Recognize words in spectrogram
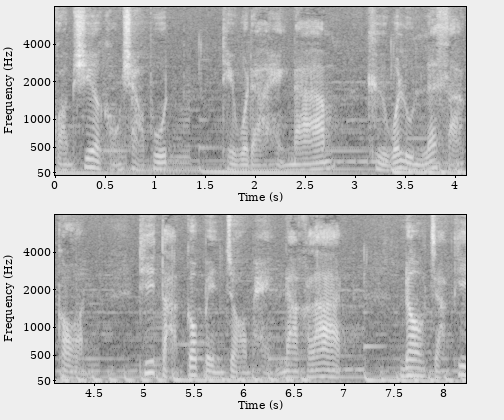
ความเชื่อของชาวพุทธ เทวดาแห่งน้ำคือวลุนและสากร ที่ต่างก็เป็นจอมแห่งนาคราช นอกจากที่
